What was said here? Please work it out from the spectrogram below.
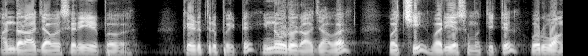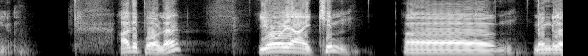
அந்த ராஜாவை சிறையிருப்புக்கு எடுத்துகிட்டு போயிட்டு இன்னொரு ராஜாவை வச்சு வரியை சுமத்திட்டு வருவாங்க. அதுபோல் யோயாய் கிம் வெங்கல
